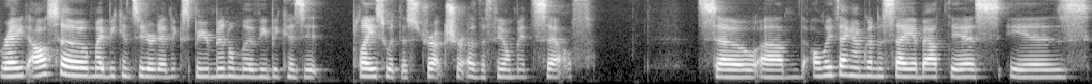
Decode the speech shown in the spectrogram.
Braid also may be considered an experimental movie because it plays with the structure of the film itself. So, um, the only thing I'm going to say about this is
